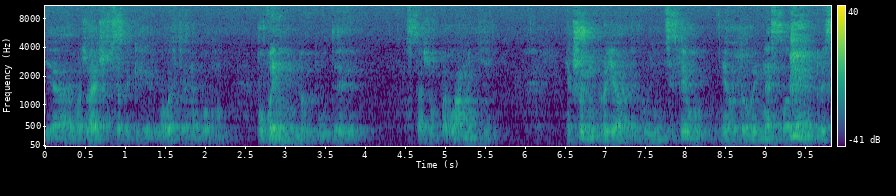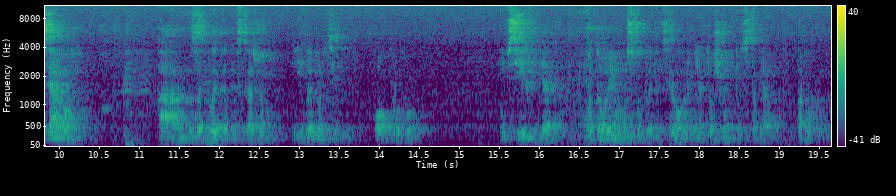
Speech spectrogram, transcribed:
я вважаю, що все-таки Олег Тягнебок повинен би бути, скажімо, в парламенті. Якщо він проявить таку ініціативу, я готовий не складати присягу, а закликати, скажімо, і виборців округу, і всіх, як готовий йому вступити цей округ для того, щоб він представляв парламент.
